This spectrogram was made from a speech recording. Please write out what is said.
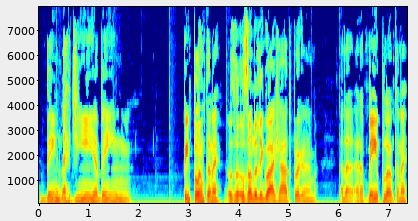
bem nerdinha, bem. bem planta, né? Usando o linguajar do programa. Ela era bem planta, né?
